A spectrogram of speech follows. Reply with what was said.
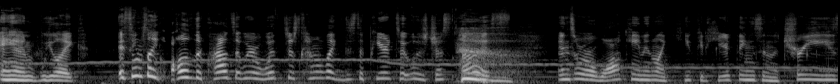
and we like, it seems like all of the crowds that we were with just kind of like disappeared. So it was just us. and so we're walking, and like you could hear things in the trees.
